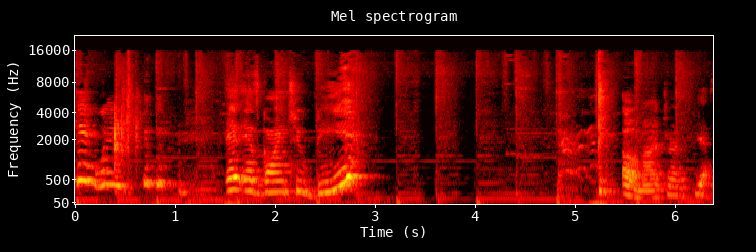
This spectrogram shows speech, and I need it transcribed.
can't wait. It is going to be. oh, my turn. Yes.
